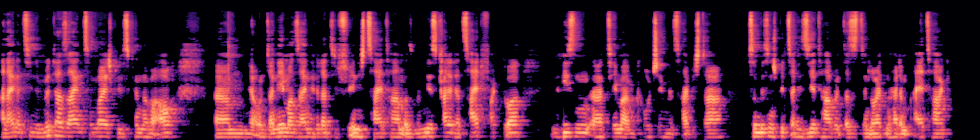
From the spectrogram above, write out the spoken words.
alleinerziehende Mütter sein zum Beispiel, es können aber auch ja, Unternehmer sein, die relativ wenig Zeit haben. Also bei mir ist gerade der Zeitfaktor ein Riesenthema im Coaching, weshalb ich da so ein bisschen spezialisiert habe, dass es den Leuten halt im Alltag,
